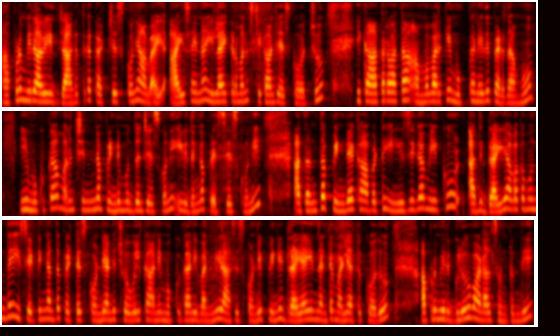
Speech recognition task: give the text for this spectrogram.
అప్పుడు మీరు అవి జాగ్రత్తగా కట్ చేసుకొని అవి ఐ- ఐస్ అయినా ఇలా ఇక్కడ మనం స్టిక్ ఆన్ చేసుకోవచ్చు. ఇక ఆ తర్వాత అమ్మవారికి ముక్క అనేది పెడదాము. ఈ ముక్కుగా మనం చిన్న పిండి ముద్దను చేసుకొని ఈ విధంగా ప్రెస్ చేసుకొని అదంతా పిండే కాబట్టి ఈజీగా మీకు అది డ్రై అవ్వకముందే ఈ సెట్టింగ్ అంతా పెట్టేసుకోండి. అంటే చెవులు కానీ ముక్కు కానీ ఇవన్నీ రాసేసుకోండి. పిండి డ్రై అయిందంటే మళ్ళీ అతుక్కోదు. అప్పుడు మీరు గ్లూ వాడాల్సి ఉంటుంది.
